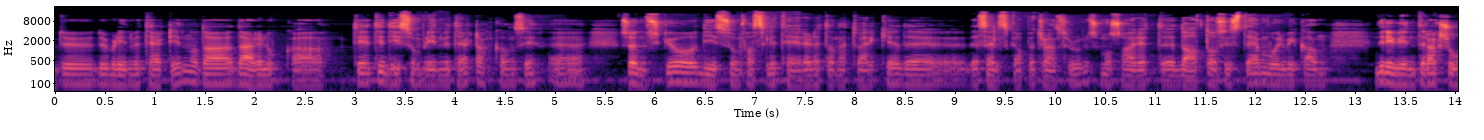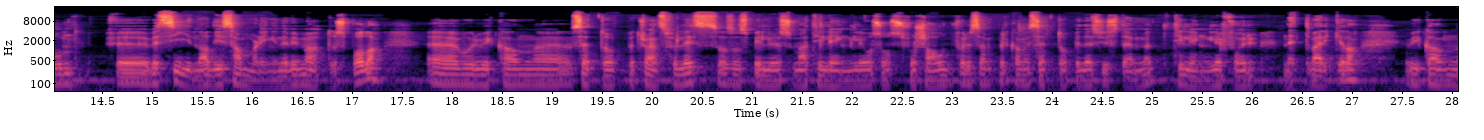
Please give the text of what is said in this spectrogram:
du, du, blir invitert inn, og da, da er det lukka til, til, de som blir invitert, da, kan du si. Eh, så ønsker jo de som fasiliterer dette nettverket, det, det selskapet Transferroom, som også har et eh, datasystem hvor vi kan drive interaksjon eh, ved siden av de samlingene vi møtes på. da, Hvor vi kan sette opp transferlist, altså spillere som er tilgjengelige hos oss for salg f.eks. Kan vi sette opp i det systemet tilgjengelig for nettverket. da. Vi kan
